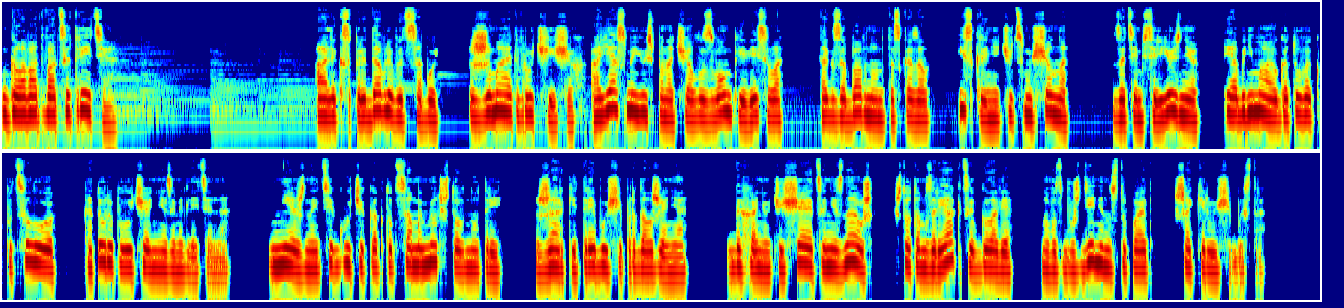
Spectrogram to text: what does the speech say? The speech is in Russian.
Глава 23. Алекс придавливает собой, сжимает в ручищах, а я смеюсь поначалу звонко и весело, так забавно он это сказал, искренне, чуть смущенно, затем серьезнее и обнимаю, готовая к поцелую, который получаю незамедлительно. Нежный, тягучий, как тот самый мед, что внутри, жаркий, требующий продолжения. Дыхание учащается, не знаю уж, что там за реакции в голове, но возбуждение наступает шокирующе быстро.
